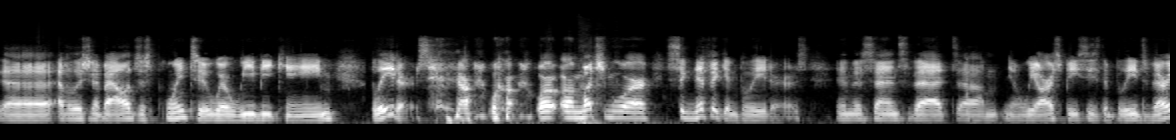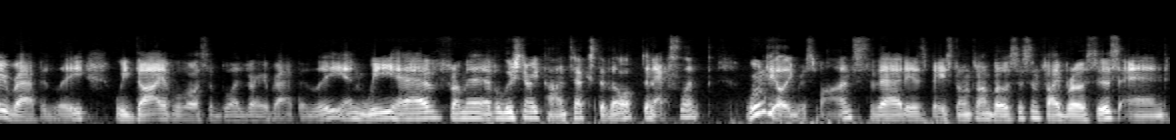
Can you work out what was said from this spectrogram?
uh, evolutionary biologists point to where we became bleeders or, or, or, or, much more significant bleeders in the sense that um, you know we are a species that bleeds very rapidly. We die of loss of blood very rapidly. And we have from an evolutionary context developed an excellent wound healing response that is based on thrombosis and fibrosis and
